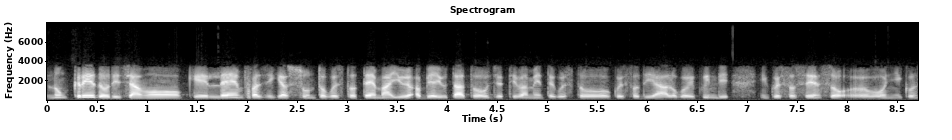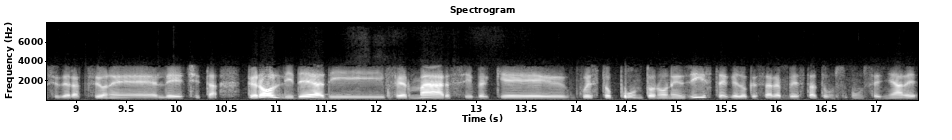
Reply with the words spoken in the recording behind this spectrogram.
Non credo diciamo, che l'enfasi che ha assunto questo tema abbia aiutato oggettivamente questo, questo dialogo e quindi in questo senso eh, ogni considerazione è lecita, però l'idea di fermarsi perché questo punto non esiste credo che sarebbe stato un, un segnale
